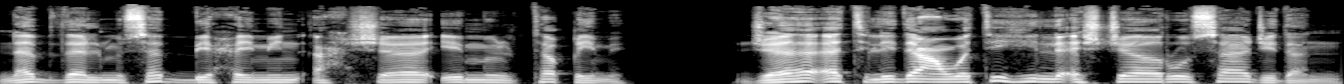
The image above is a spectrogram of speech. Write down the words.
نبذ المسبح من أحشاء ملتقم. جاءت لدعوته الأشجار ساجدا.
